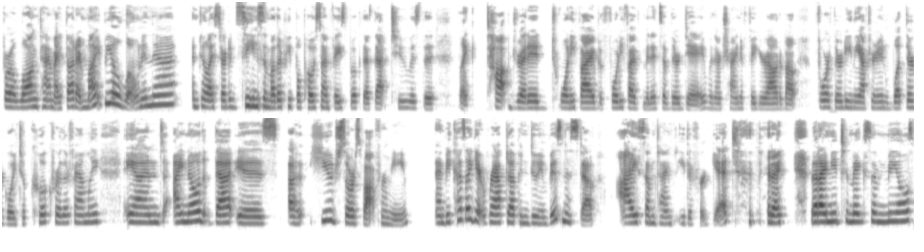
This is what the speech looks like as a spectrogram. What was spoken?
For a long time, I thought I might be alone in that until I started seeing some other people post on Facebook that that too is the like top dreaded 25 to 45 minutes of their day when they're trying to figure out about 4:30 in the afternoon what they're going to cook for their family. And I know that that is a huge sore spot for me. And because I get wrapped up in doing business stuff I sometimes either forget that I that I need to make some meals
